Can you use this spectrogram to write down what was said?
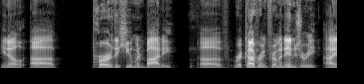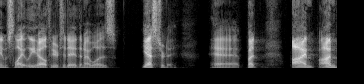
You know, uh, per the human body of recovering from an injury, I am slightly healthier today than I was yesterday. Uh, but I'm I'm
